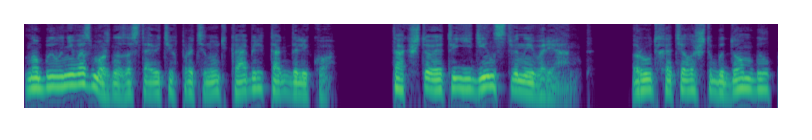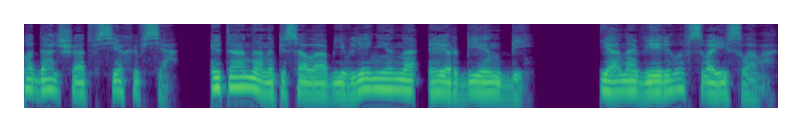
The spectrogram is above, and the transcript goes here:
но было невозможно заставить их протянуть кабель так далеко. Так что это единственный вариант. Рут хотела, чтобы дом был подальше от всех и вся. Это она написала объявление на Airbnb. И она верила в свои слова.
